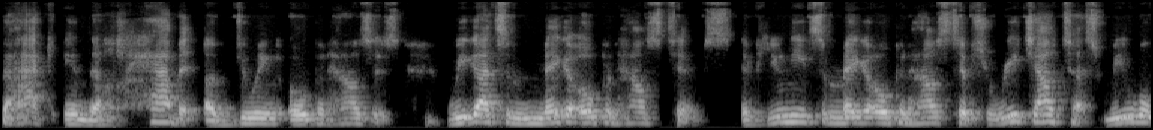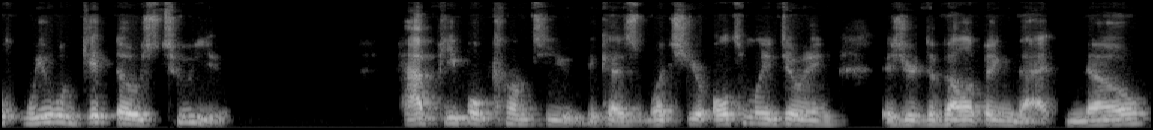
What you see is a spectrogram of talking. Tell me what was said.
back in the habit of doing open houses. We got some mega open house tips. If you need some mega open house tips, reach out to us. We will we will get those to you have people come to you because what you're ultimately doing is you're developing that know,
